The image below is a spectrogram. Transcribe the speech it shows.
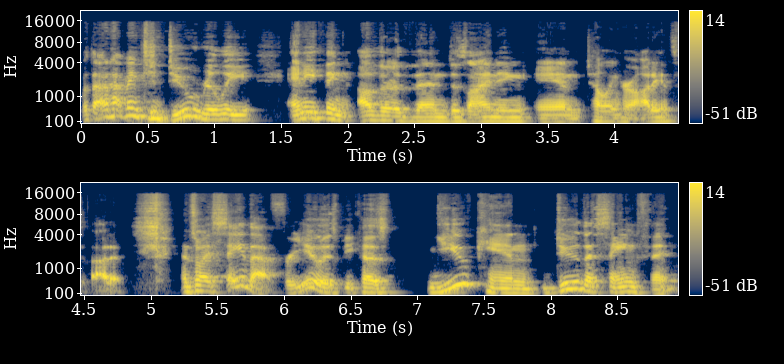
without having to do really anything other than designing and telling her audience about it. And so I say that for you is because you can do the same thing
